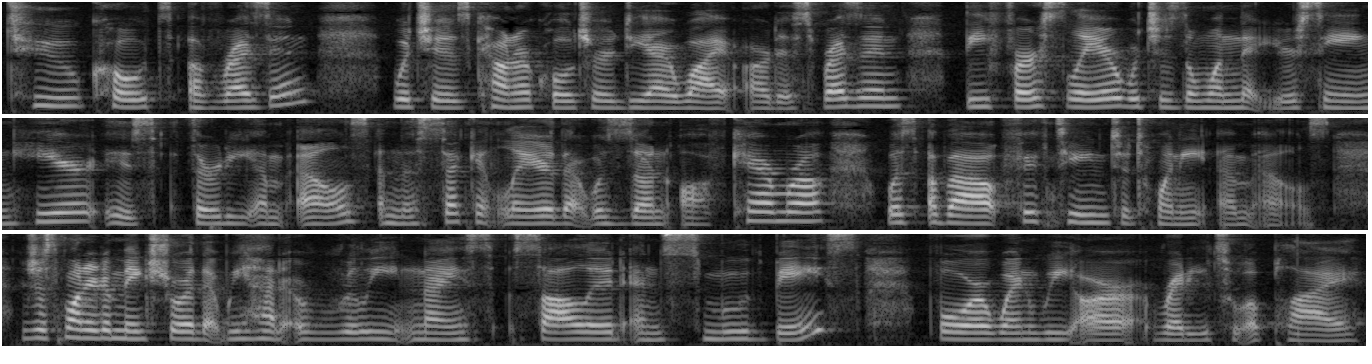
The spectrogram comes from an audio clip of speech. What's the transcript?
two coats of resin, which is Counterculture DIY Artist Resin. The first layer, which is the one that you're seeing here, is 30 mLs. And the second layer that was done off camera was about 15 to 20 mLs. I just wanted to make sure that we had a really nice, solid, and smooth base for when we are ready to apply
